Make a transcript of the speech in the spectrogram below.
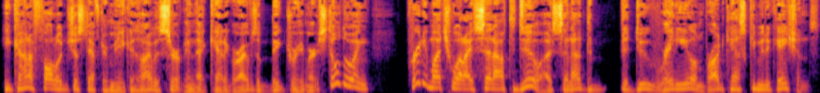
He kind of followed just after me because I was certainly in that category. I was a big dreamer, still doing pretty much what I set out to do. I set out to, to do radio and broadcast communications.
